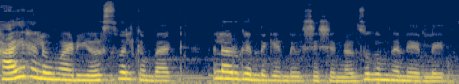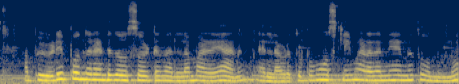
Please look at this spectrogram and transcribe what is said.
Hi hello my dears welcome back എല്ലാവർക്കും എന്തൊക്കെയുണ്ട് വിശേഷങ്ങൾ? സുഖം തന്നെയല്ലേ? അപ്പോൾ ഇവിടെ ഇപ്പോൾ ഒന്ന് രണ്ട് ദിവസമായിട്ട് നല്ല മഴയാണ്. എല്ലായിടത്തും ഇപ്പോൾ മോസ്റ്റ്ലി മഴ തന്നെയാണെന്ന് തോന്നുന്നു.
